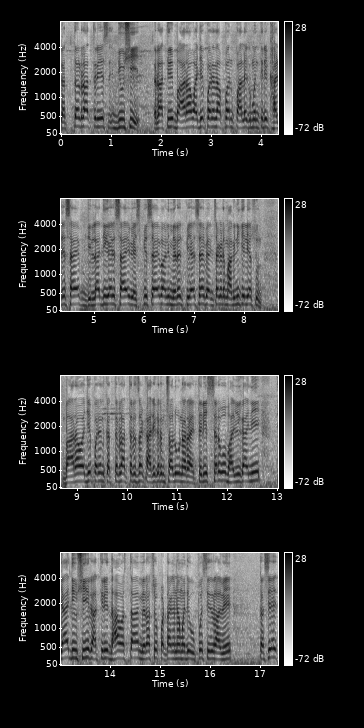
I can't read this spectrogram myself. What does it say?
कत्तल रात्री दिवशी रात्री बारा वाजेपर्यंत आपण पालकमंत्री खाडेसाहेब जिल्हाधिकारी साहेब एस पी साहेब आणि मिरज पी आय साहेब यांच्याकडे मागणी केली असून बारा वाजेपर्यंत कत्तल रात्रीचा कार्यक्रम चालू होणार आहे. तरी सर्व भाविकांनी त्या दिवशी रात्री दहा वाजता मिरासो पटांगणामध्ये उपस्थित राहावे. तसेच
